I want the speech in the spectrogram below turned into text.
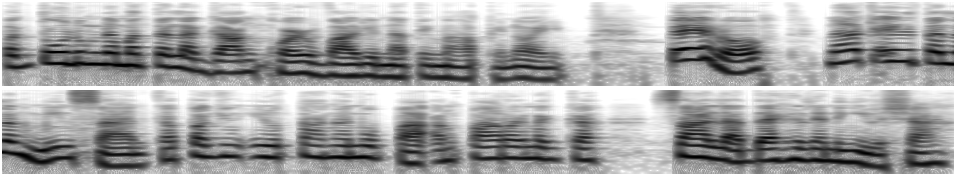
pagtulong naman talaga ang core value nating mga Pinoy. Pero, nakakairita lang minsan kapag yung inutangan mo pa ang parang nagkasala dahil naningil siya.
